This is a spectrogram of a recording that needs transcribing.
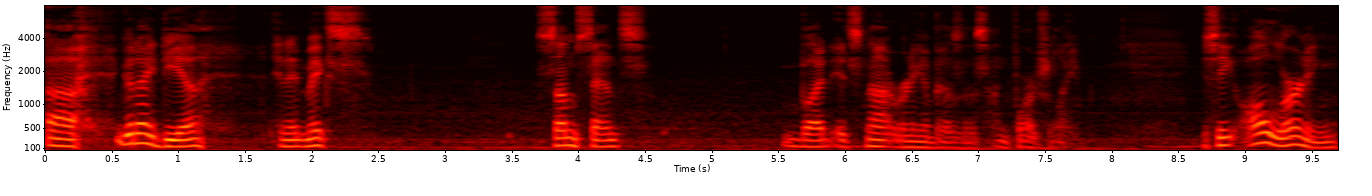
Uh, good idea, and it makes some sense, but it's not running a business, unfortunately. You see, all learning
